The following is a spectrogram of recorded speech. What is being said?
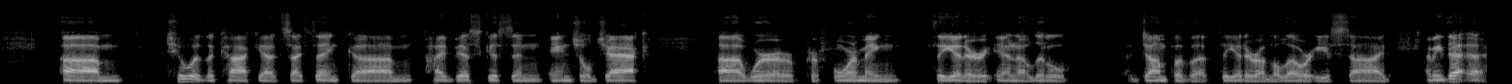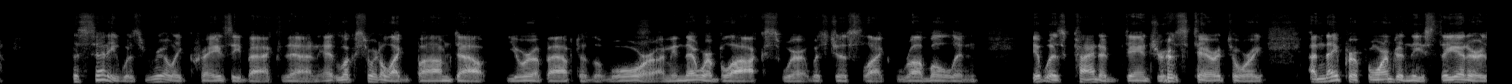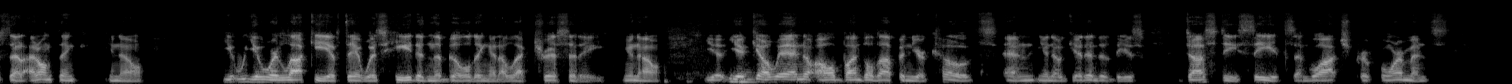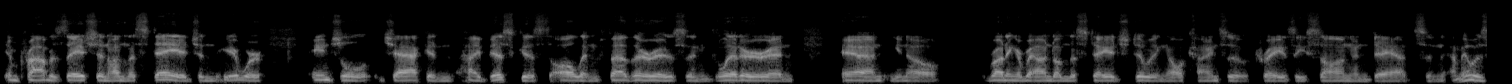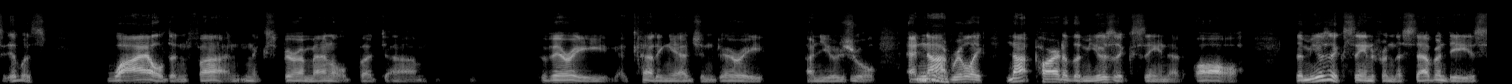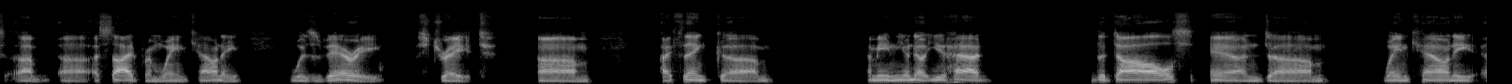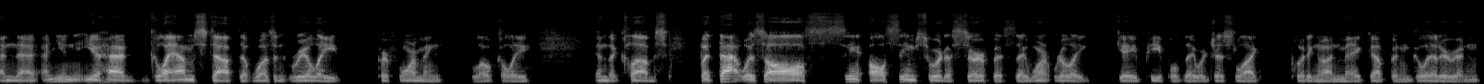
um, two of the Cockettes, I think um, Hibiscus and Angel Jack, uh, were performing theater in a little dump of a theater on the Lower East Side. I mean, that uh, the city was really crazy back then. It looked sort of like bombed out Europe after the war. I mean, there were blocks where it was just like rubble and it was kind of dangerous territory. And they performed in these theaters that I don't think, you know, you, you were lucky if there was heat in the building and electricity. You know, you you yeah. go in all bundled up in your coats and you know get into these dusty seats and watch performance improvisation on the stage. And here were Angel Jack and Hibiscus all in feathers and glitter and and you know running around on the stage doing all kinds of crazy song and dance and I mean it was it was wild and fun and experimental, but um, very cutting edge and very unusual, and mm. not really not part of the music scene at all. The music scene from the '70s, um, uh, aside from Wayne County, was very straight. Um, I think, um, I mean, you know, you had the Dolls and um, Wayne County, and then and you you had glam stuff that wasn't really performing locally in the clubs, but that was all all seemed sort of surface. They weren't really gay people. They were just like putting on makeup and glitter, and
